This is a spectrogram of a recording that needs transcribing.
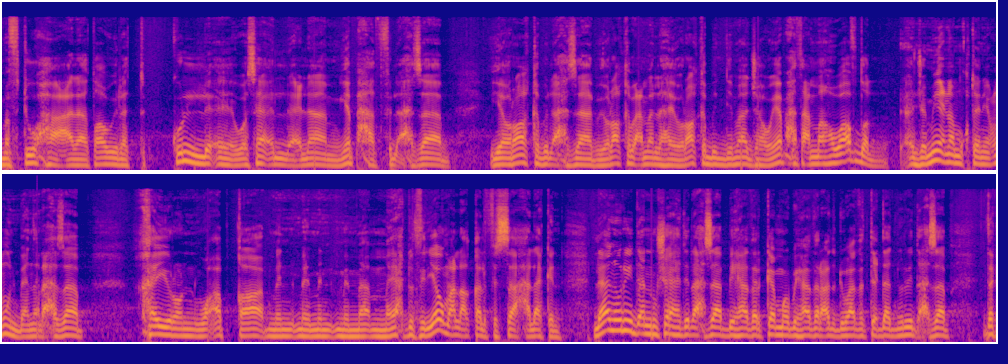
مفتوحة على طاولة كل وسائل الإعلام يبحث في الأحزاب يراقب الأحزاب يراقب عملها يراقب اندماجها ويبحث عن ما هو أفضل. جميعنا مقتنعون بأن الأحزاب خير وأبقى من من مما يحدث اليوم على الأقل في الساحة. لكن لا نريد أن نشاهد الأحزاب بهذا الكم وبهذا العدد وهذا التعداد. نريد أحزاب. إذا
